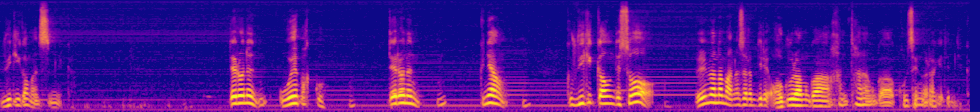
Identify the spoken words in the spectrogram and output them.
위기가 많습니까? 때로는 오해받고 때로는 그냥 그 위기 가운데서 얼마나 많은 사람들이 억울함과 한탄함과 고생을 하게 됩니까?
